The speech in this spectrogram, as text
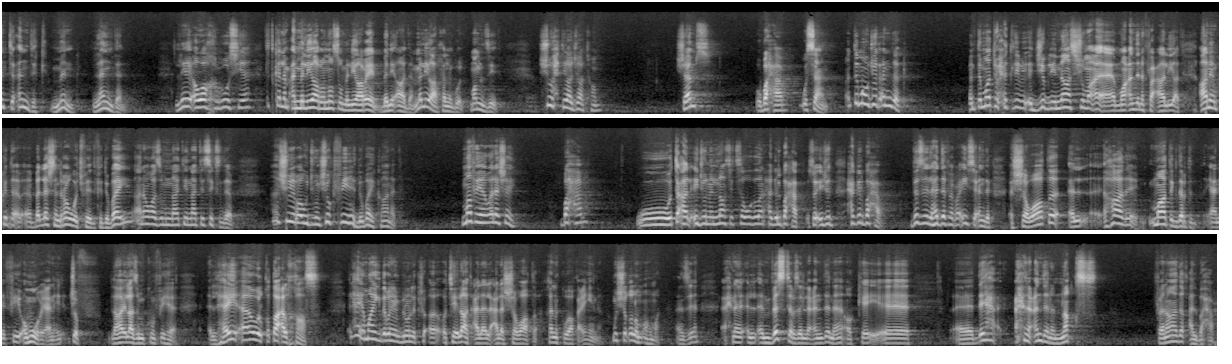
أنت عندك من لندن. لاواخر روسيا تتكلم عن مليار ونص ومليارين بني آدم؟ مليار خلينا نقول ما بنزيد. شو احتياجاتهم؟ شمس وبحر وسان. أنت موجود عندك. أنت ما تحط لي تجيب لي ناس شو ما, ما عندنا فعاليات. أنا يمكن بلشت نروج في, في دبي أنا وازن من 1996 دب. شو يروجون؟ شو فيها دبي كانت؟ ما فيها ولا شيء. بحر وتعال يجون الناس يتسوقون حق البحر. يجون حق البحر. this الهدف الرئيسي عندك. الشواطئ هذه ما تقدر يعني في أمور يعني شوف هاي لازم يكون فيها الهيئة والقطاع الخاص. الهيئة ما يقدرون يبنون لك أوتيلات على على الشواطئ. خلينا نكون واقعيين. مش شغلهم هم. زين إحنا ال investors اللي عندنا okay آه آه إحنا عندنا نقص فنادق على البحر.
